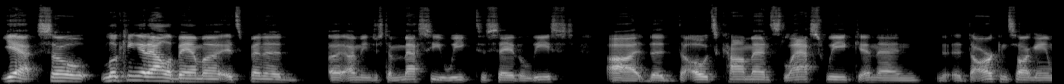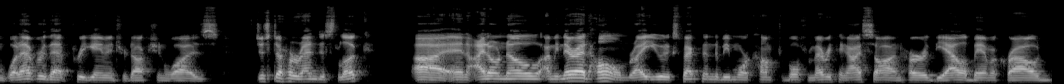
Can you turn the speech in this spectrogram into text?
Yeah, so looking at Alabama, it's been a, a I mean, just a messy week to say the least. Uh, the the Oats comments last week, and then the Arkansas game, whatever that pregame introduction was, just a horrendous look. Uh, and I don't know. I mean, they're at home, right? You would expect them to be more comfortable. From everything I saw and heard, the Alabama crowd,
